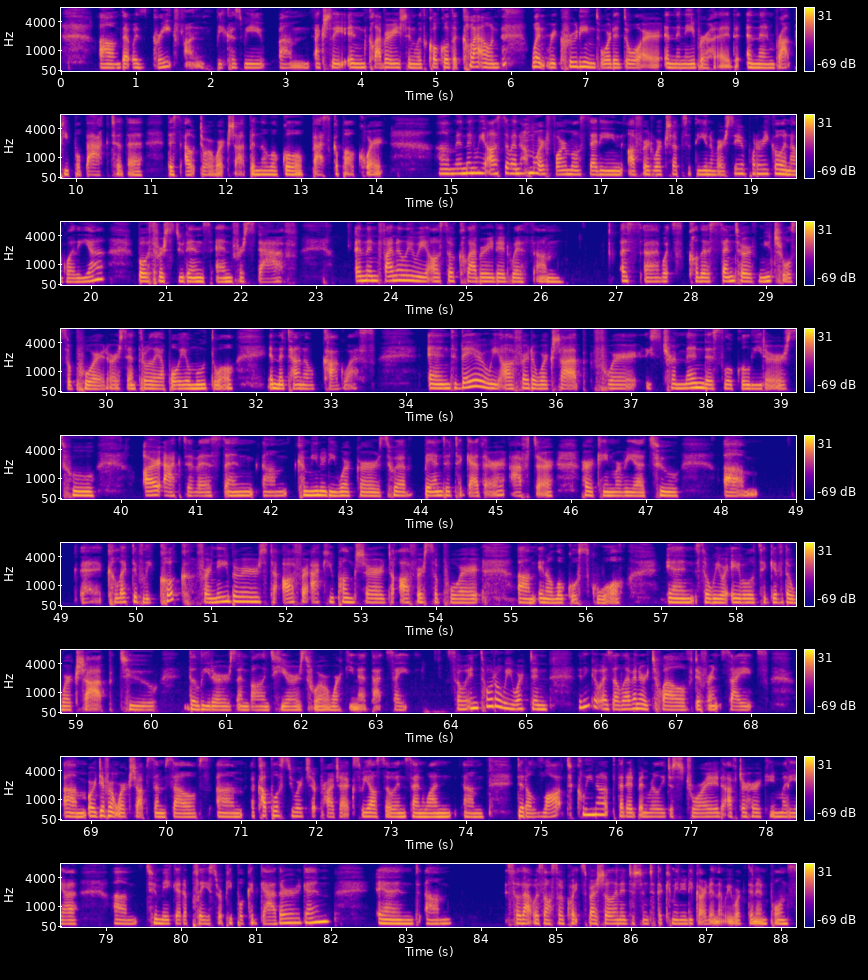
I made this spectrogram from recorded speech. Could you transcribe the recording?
um, that was great fun because we um, actually, in collaboration with Coco the Clown, went recruiting door to door in the neighborhood and then brought people back to the this outdoor workshop in the local basketball court. Um, and then we also, in a more formal setting, offered workshops at the University of Puerto Rico in Aguadilla, both for students and for staff. And then finally, we also collaborated with um, a, uh, what's called a Center of Mutual Support or Centro de Apoyo Mutuo in the town of Caguas. And there we offered a workshop for these tremendous local leaders who are activists and um, community workers who have banded together after Hurricane Maria to um, uh, collectively cook for neighbors, to offer acupuncture, to offer support um, in a local school. And so we were able to give the workshop to the leaders and volunteers who are working at that site. So in total, we worked in, I think it was 11 or 12 different sites um, or different workshops themselves, um, a couple of stewardship projects. We also in San Juan um, did a lot cleanup that had been really destroyed after Hurricane Maria um, to make it a place where people could gather again. And um, so that was also quite special in addition to the community garden that we worked in in Ponce.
